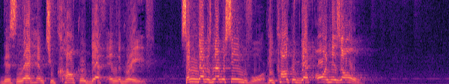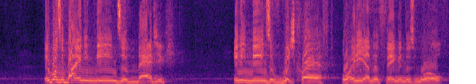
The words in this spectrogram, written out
this led him to conquer death in the grave. Something that was never seen before. He conquered death on his own. It wasn't by any means of magic any means of witchcraft or any other thing in this world.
